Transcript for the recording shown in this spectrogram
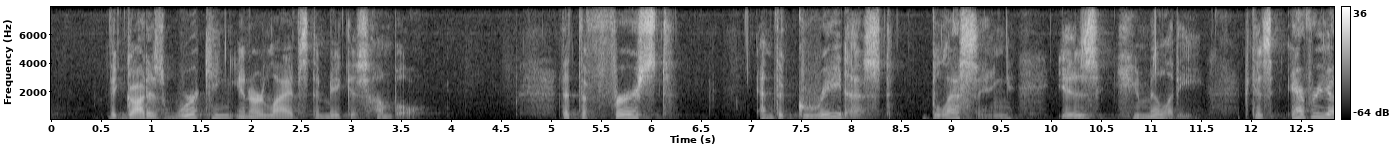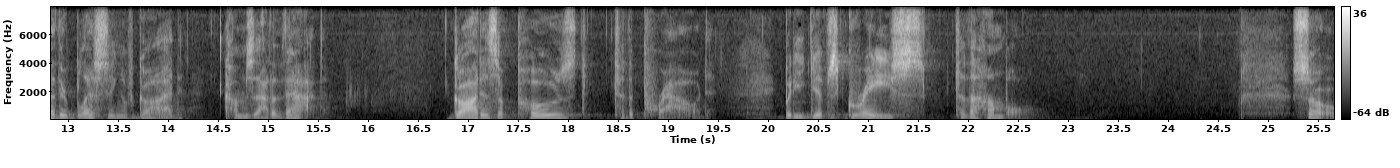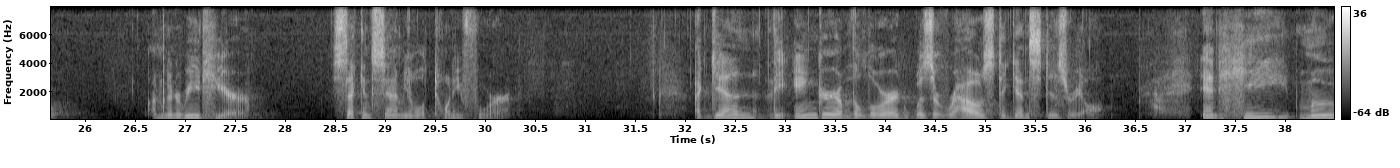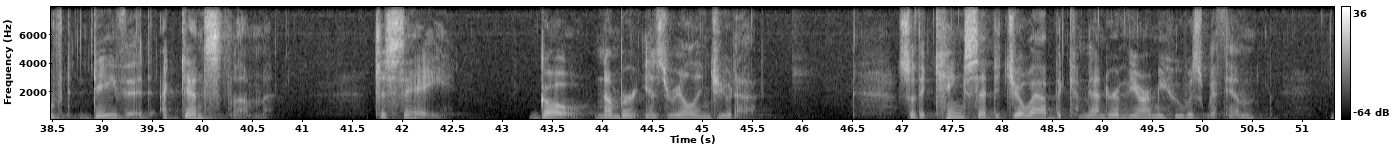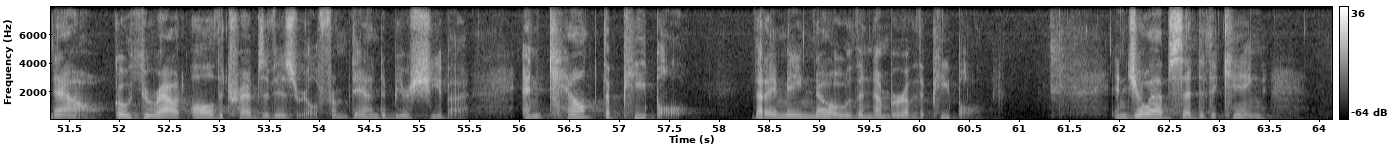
that God is working in our lives to make us humble. That the first and the greatest blessing is humility, because every other blessing of God comes out of that. God is opposed to the proud, but he gives grace to the humble. So, I'm going to read here 2 Samuel 24. Again, the anger of the Lord was aroused against Israel, and he moved David against them to say, Go, number Israel and Judah. So the king said to Joab, the commander of the army who was with him, Now go throughout all the tribes of Israel, from Dan to Beersheba, and count the people, that I may know the number of the people. And Joab said to the king,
